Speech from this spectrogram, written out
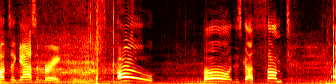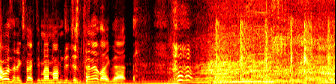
Oh, Lots of gas and brake. Oh! Oh, it just got thumped. I wasn't expecting my mom to just pin it like that.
